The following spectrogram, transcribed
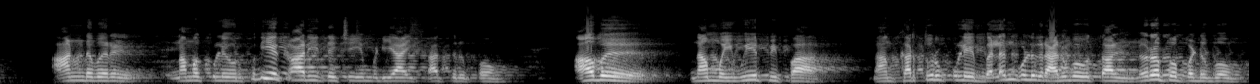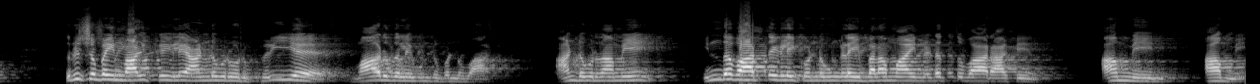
ஆண்டவர் நமக்குள்ளே ஒரு புதிய காரியத்தை செய்யும்படியாய் காத்திருப்போம். அவர் நம்மை உயிர்ப்பிப்பார். நாம் கர்த்தருக்குள்ளே பலன் கொள்ளுகிற அனுபவத்தால் நிரப்பப்படுவோம். திருச்சபையின் வாழ்க்கையிலே ஆண்டவர் ஒரு பெரிய மாறுதலை உண்டு பண்ணுவார். ஆண்டவர் தாமே இந்த வார்த்தைகளை கொண்டு உங்களை பலமாய் நடத்துவாராக. ஆமீன் ஆமீன்.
